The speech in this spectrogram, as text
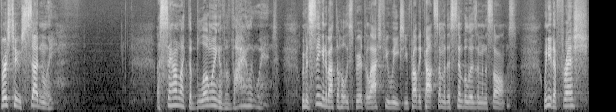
Verse 2 suddenly, a sound like the blowing of a violent wind. We've been singing about the Holy Spirit the last few weeks. You've probably caught some of the symbolism in the Psalms. We need a fresh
